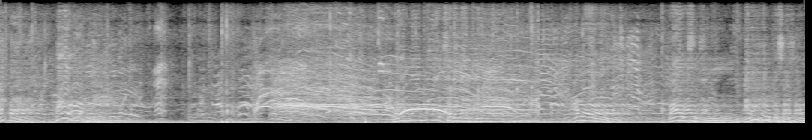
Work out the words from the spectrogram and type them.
Apa? Baik lagi. Baik yang baik sebenarnya. Halo. Baik sekali. Arahkan ke satu.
